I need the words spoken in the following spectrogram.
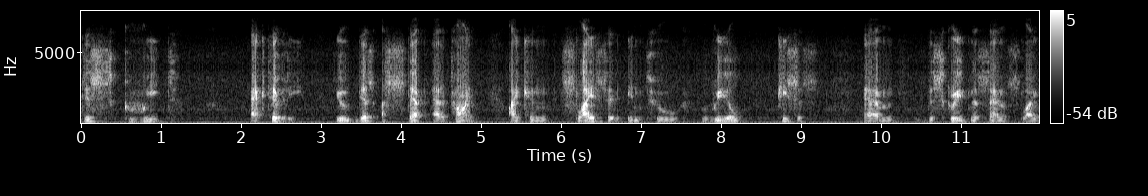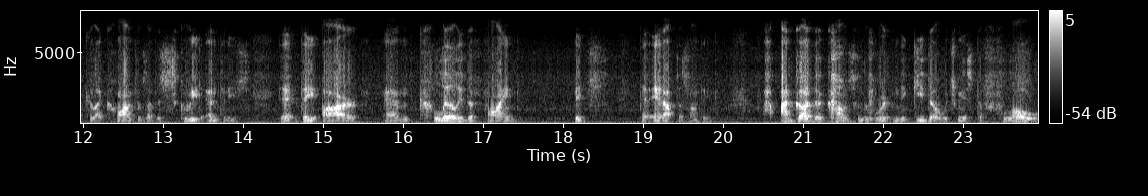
discrete activity. You, there's a step at a time. I can slice it into real pieces. Um, discrete in a sense, like like quantums of discrete entities. They, they are um, clearly defined bits that add up to something. Agada comes from the word negido, which means to flow,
